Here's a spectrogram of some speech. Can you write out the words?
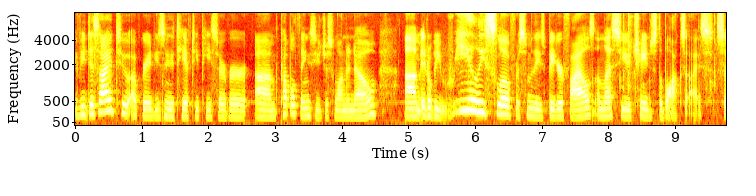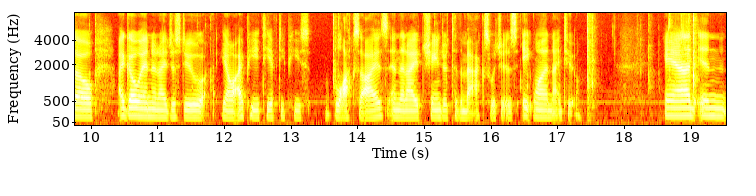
if you decide to upgrade using the TFTP server, a um, couple things you just want to know. Um, it'll be really slow for some of these bigger files unless you change the block size. So I go in and I just do, you know, IP TFTP block size, and then I change it to the max, which is 8192. And in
